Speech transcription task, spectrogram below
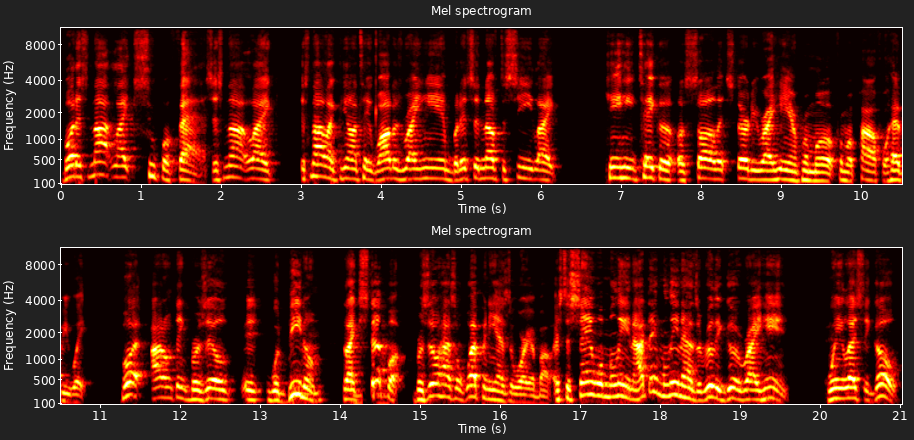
but it's not like super fast. It's not like it's not like Deontay Wilder's right hand, but it's enough to see like can he take a, a solid, sturdy right hand from a from a powerful heavyweight. But I don't think Breazeale it, would beat him. Like mm-hmm. step up. Breazeale has a weapon he has to worry about. It's the same with Molina. I think Molina has a really good right hand when he lets it go.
